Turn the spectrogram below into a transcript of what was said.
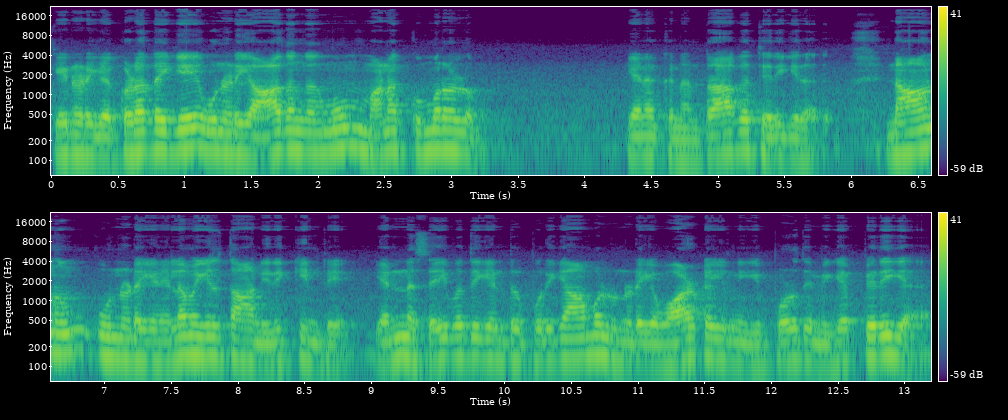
என்னுடைய குழந்தையே உன்னுடைய ஆதங்கமும் மனக்குமுறலும் எனக்கு நன்றாக தெரிகிறது. நானும் உன்னுடைய நிலைமையில் தான் இருக்கின்றேன். என்ன செய்வது என்று புரியாமல் உன்னுடைய வாழ்க்கையில் நீ இப்பொழுது மிகப்பெரிய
